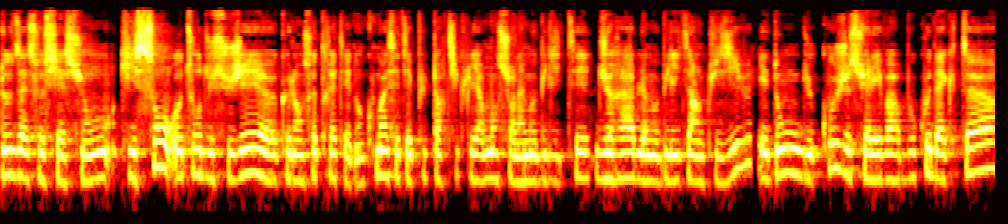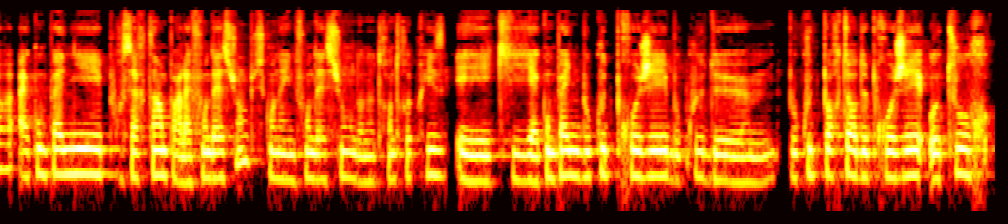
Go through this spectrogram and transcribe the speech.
d'autres associations qui sont autour du sujet euh, que l'on souhaite traiter. Donc moi c'était plus particulièrement sur la mobilité durable, la mobilité inclusive. Et donc du coup je suis allée voir beaucoup d'acteurs, accompagnés pour certains par la fondation, puisqu'on a une fondation dans notre entreprise et qui accompagne beaucoup de projets, beaucoup de euh, beaucoup de porteurs de projets autour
